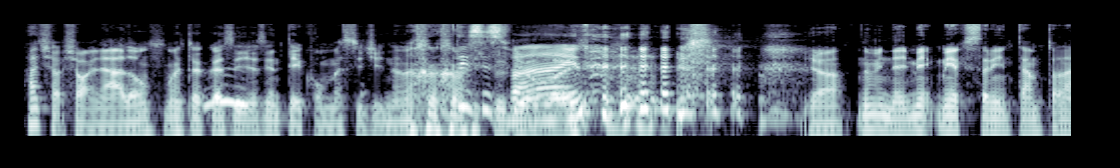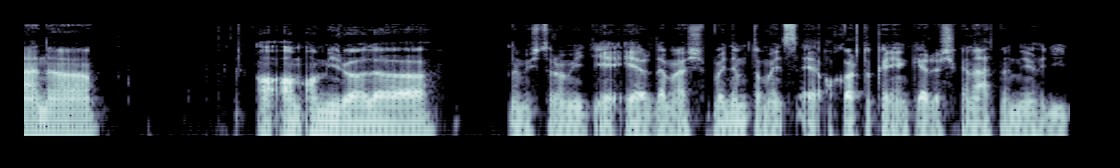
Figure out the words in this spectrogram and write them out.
Hát sajnálom, majd tök ez így az ilyen take home message innen a This is fine. ja, na mindegy, még, még szerintem talán uh, a, a, amiről uh, nem is tudom, így érdemes, vagy nem tudom, hogy akartok-e ilyen kérdéseken átmenni, hogy így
